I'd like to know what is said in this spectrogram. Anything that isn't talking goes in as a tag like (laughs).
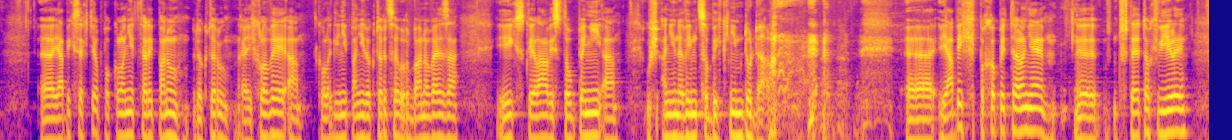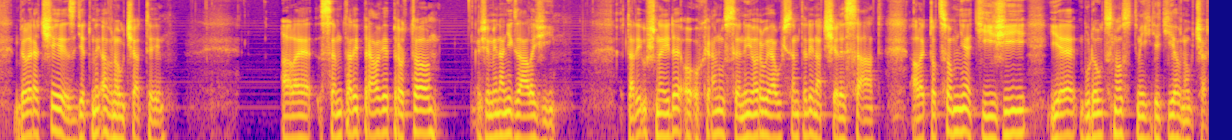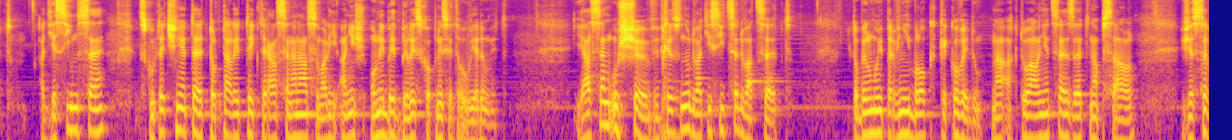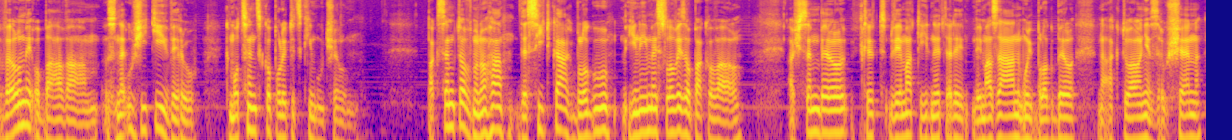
Eh, já bych se chtěl poklonit tady panu doktoru Rejchlovi a kolegyni paní doktorce Urbanové za jejich skvělá vystoupení a už ani nevím, co bych k ním dodal. (laughs) Eh, já bych pochopitelně eh, v této chvíli byl radši s dětmi a vnoučaty, ale jsem tady právě proto, že mi na nich záleží. Tady už nejde o ochranu seniorů, já už jsem tedy nad 60, ale to, co mě tíží, je budoucnost mých dětí a vnoučat a děsím se skutečně té totality, která se na nás valí, aniž oni by byli schopni si to uvědomit. Já jsem už v březnu 2020, to byl můj první blog ke covidu, na aktuálně CZ napsal, že se velmi obávám zneužití viru k mocensko-politickým účelům. Pak jsem to v mnoha desítkách blogů jinými slovy zopakoval – Až jsem byl před dvěma týdny tedy vymazán, můj blog byl na aktuálně zrušen,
